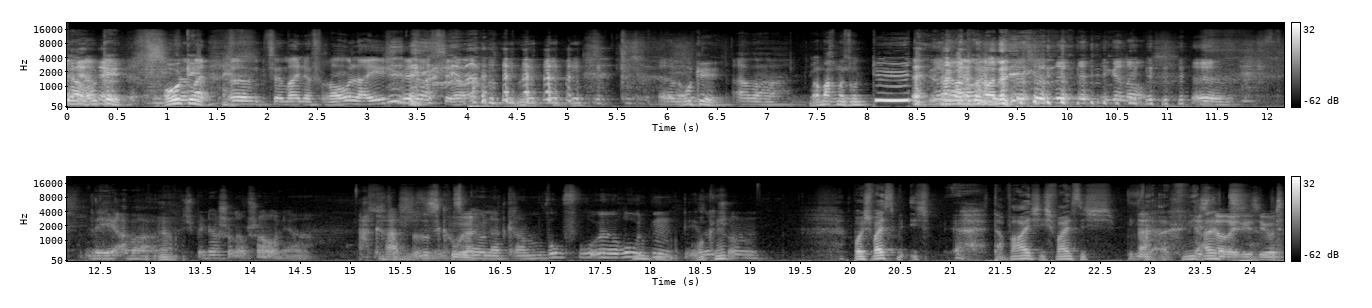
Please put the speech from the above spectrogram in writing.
Ja, okay. Für, Okay, mein, ähm, für meine Frau leihe ich mir das, ja. ähm, okay. Aber. Dann machen wir so ein Tüt. Einmal drüber, ne? genau. Ähm, nee, aber Ja. ich bin da schon am Schauen, ja. Ach krass, das ist cool. 200 Gramm Wurf, äh, Routen, die Okay. sind schon. Boah, ich weiß, ich, äh, da war ich, ich weiß nicht, wie, Na, wie, Die alt, Story, die ist gut.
